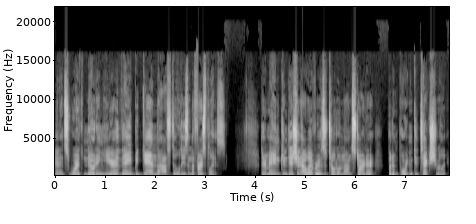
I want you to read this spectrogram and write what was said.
and it's worth noting here they began the hostilities in the first place. Their main condition, however, is a total non starter, but important contextually,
